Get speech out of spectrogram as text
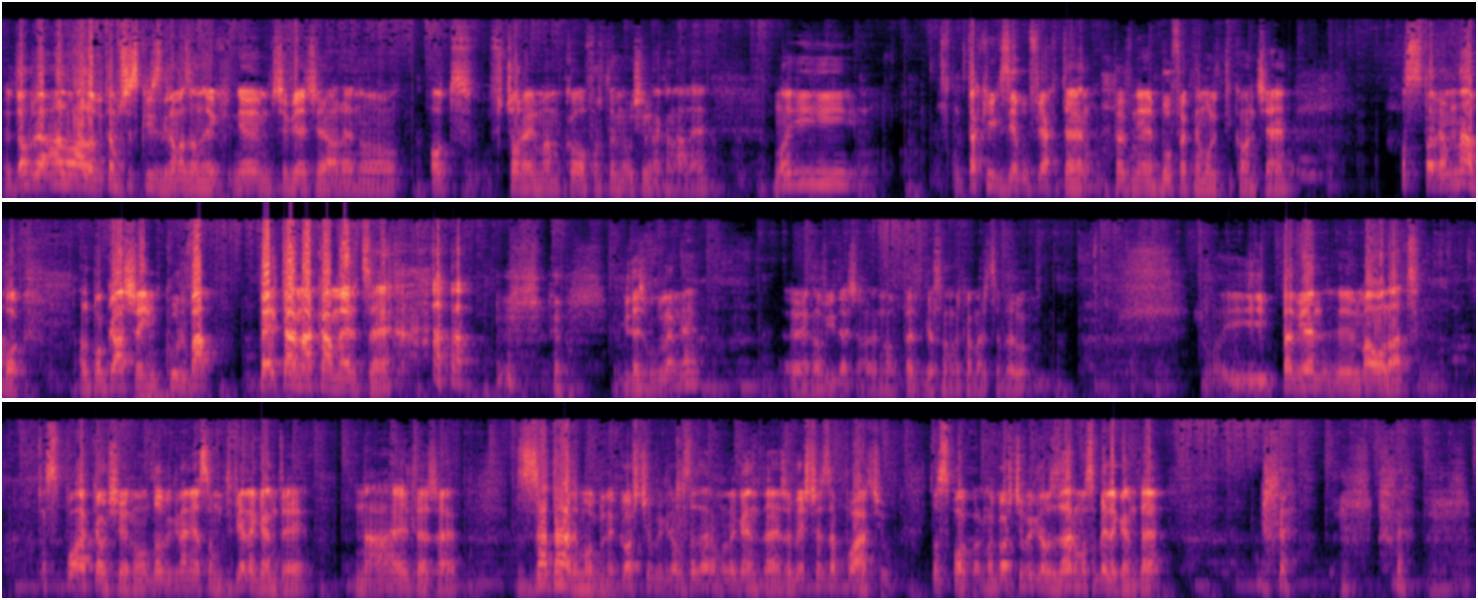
Dobra, alo, alo, witam wszystkich zgromadzonych. Nie wiem czy wiecie, ale no od wczoraj mam koło fortuny u siebie na kanale. No i takich zjebów jak ten, pewnie bufek na multikoncie, odstawiam na bok. Albo gaszę im kurwa peta na kamerce. widać w ogóle mnie? E, No widać, ale no pet zgaszony na kamerce był. No i pewien y, małolat spłakał się, no do wygrania są dwie legendy na Eterze. Za darmo ogólnie, gościu wygrał za darmo legendę, żeby jeszcze zapłacił. To spoko, no gościu wygrał za darmo sobie legendę.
